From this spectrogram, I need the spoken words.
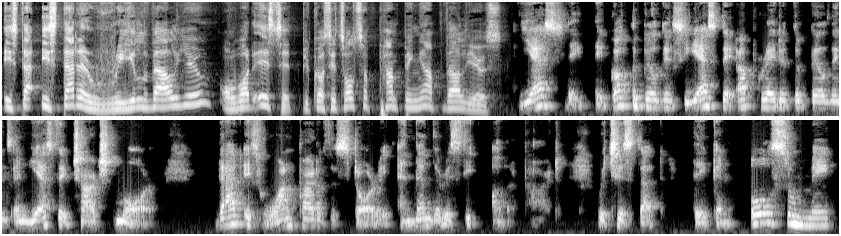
is that is that a real value or what is it? Because it's also pumping up values. Yes, they, they got the buildings, yes, they upgraded the buildings, and yes, they charged more. That is one part of the story. And then there is the other part, which is that they can also make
